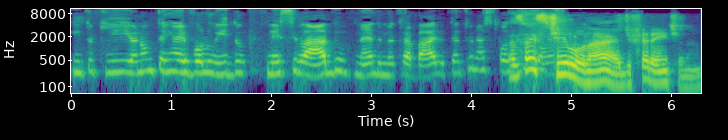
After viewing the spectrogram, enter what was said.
sinto que eu não tenha evoluído nesse lado né, do meu trabalho, tanto nas posições... Mas é estilo, né? É diferente, né?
